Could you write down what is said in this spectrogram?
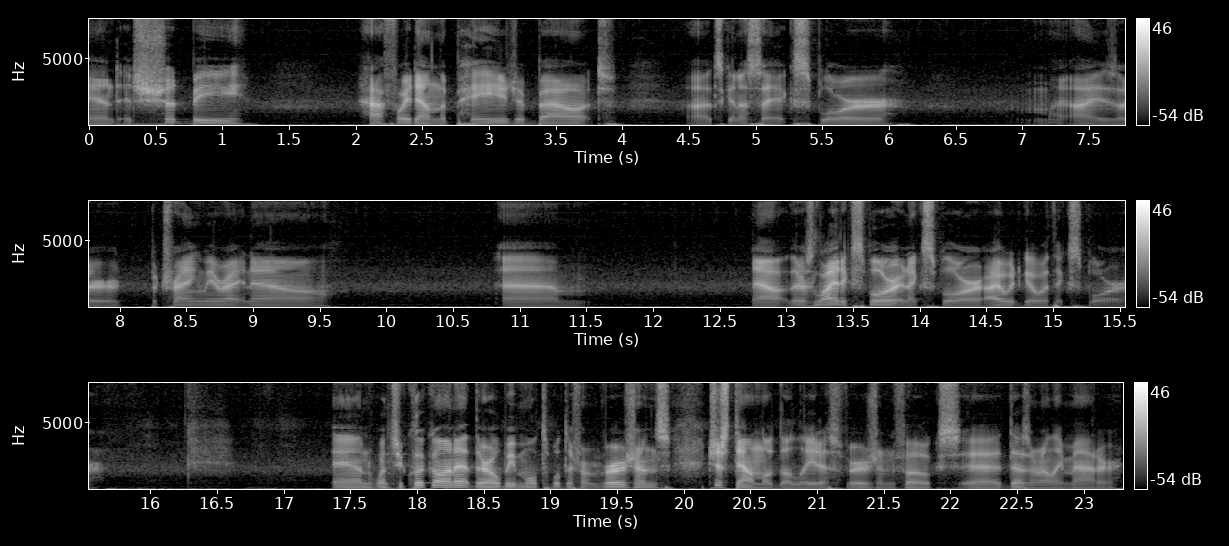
and it should be halfway down the page about. Uh, it's going to say Explorer. My eyes are betraying me right now. Um, now, there's Light Explorer and Explorer. I would go with Explorer. And once you click on it, there will be multiple different versions. Just download the latest version, folks. Uh, it doesn't really matter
